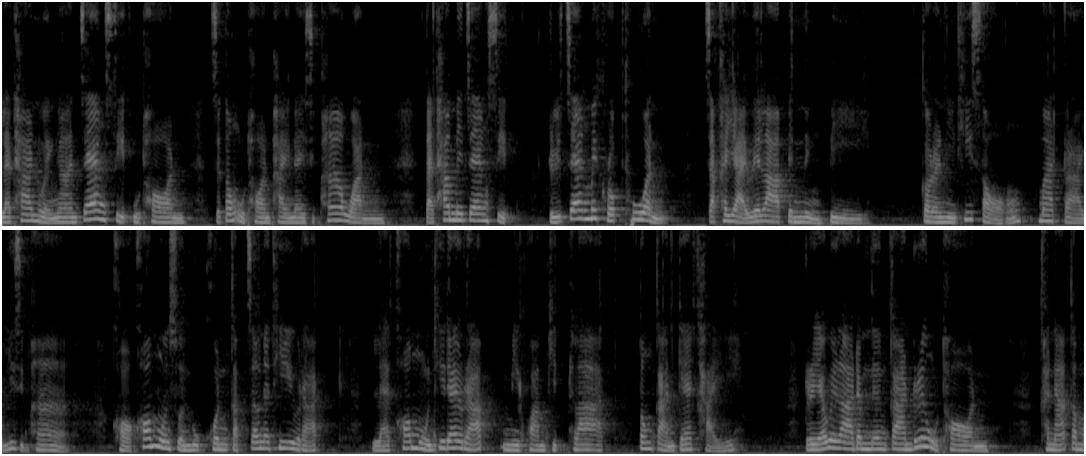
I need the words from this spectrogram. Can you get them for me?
และถ้าหน่วยงานแจ้งสิทธิอุทธรณ์จะต้องอุทธรณ์ภายใน 15 วัน แต่ถ้าไม่แจ้งสิทธิ์ หรือแจ้งไม่ครบถ้วน จะขยายเวลาเป็น 1 ปี กรณีที่ 2 มาตรา 25 ขอข้อมูลส่วนบุคคลกับเจ้าหน้าที่รัฐ และข้อมูลที่ได้รับมีความผิดพลาด ต้องการแก้ไข ระยะเวลาดำเนินการเรื่องอุทธรณ์คณะกรรม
